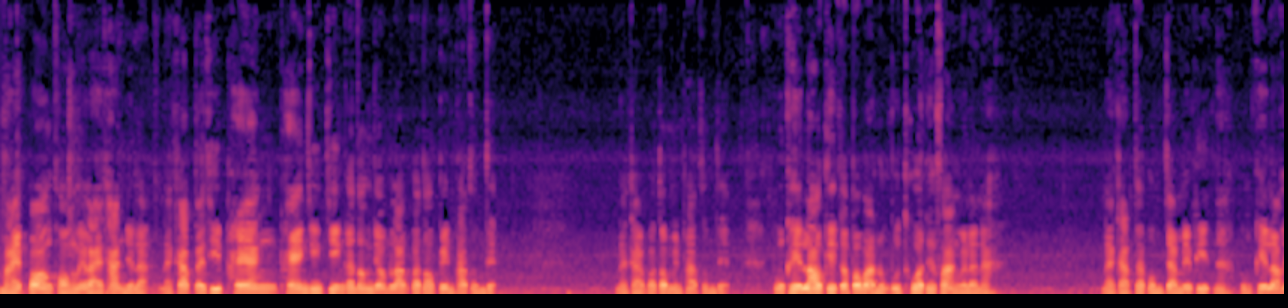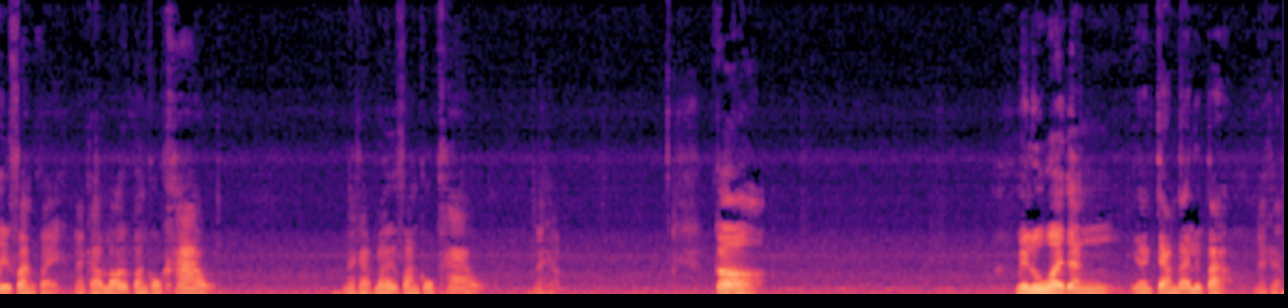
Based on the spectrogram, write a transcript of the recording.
หมายปองของหลาย ๆ ท่านอยู่แล้วนะครับ แต่ที่แพงแพงจริง ๆ ก็ต้องยอมรับก็ต้องเป็นพระสมเด็จนะครับ ก็ต้องเป็นพระสมเด็จ ผมเคยเล่าเกี่ยวกับประวัติหลวงปู่ทวดให้ฟังไปแล้วนะนะครับ ถ้าผมจำไม่ผิดนะ ผมเคยเล่าให้ฟังไปนะครับ เล่าให้ฟังคร่าวๆนะครับ เล่าให้ฟังคร่าวๆนะครับ ก็ ไม่รู้ว่ายังยังจำได้หรือเปล่านะครับ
